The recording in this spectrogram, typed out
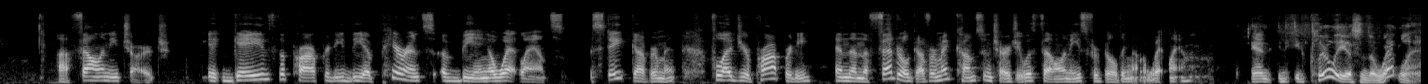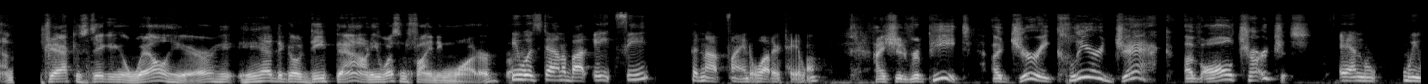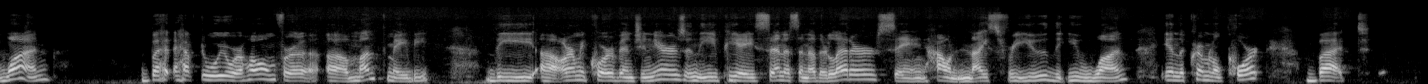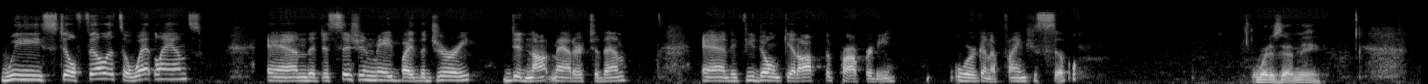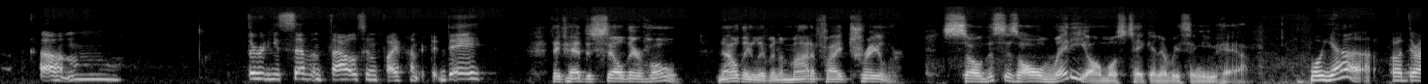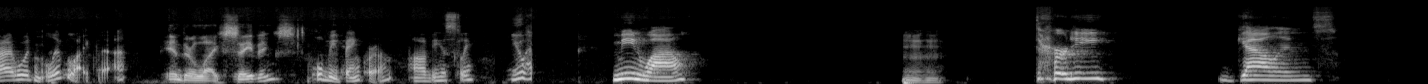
A felony charge. It gave the property the appearance of being a wetlands. State government flood your property, and then the federal government comes and charge you with felonies for building on a wetland. And it, it clearly isn't a wetland. Jack is digging a well here. He, he had to go deep down. He wasn't finding water. He was down about eight feet, could not find a water table. I should repeat a jury cleared Jack of all charges. And we won, but after we were home for a, a month, maybe, the uh, Army Corps of Engineers and the EPA sent us another letter saying how nice for you that you won in the criminal court, but we still feel it's a wetlands, and the decision made by the jury did not matter to them. And if you don't get off the property, we're going to find you civil. What does that mean? Um, Thirty-seven thousand five hundred a day. They've had to sell their home. Now they live in a modified trailer. So this is already almost taken everything you have. Well, yeah, but there I wouldn't live like that. And their life savings? We'll be bankrupt, obviously. You Meanwhile, Mm-hmm. 30 gallons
